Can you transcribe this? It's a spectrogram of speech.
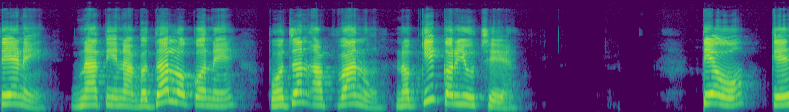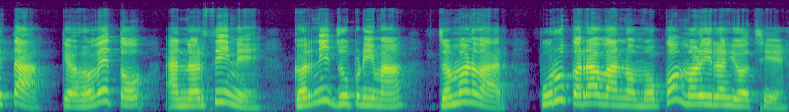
તેણે જ્ઞાતિના બધા લોકોને ભોજન આપવાનું નક્કી કર્યું છે. તેઓ કહેતા કે હવે તો આ નરસિંહને ઘરની ઝૂંપડીમાં જમણવાર પૂરું કરાવવાનો મોકો મળી રહ્યો છે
